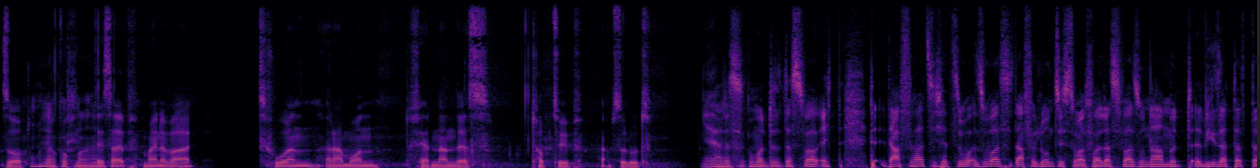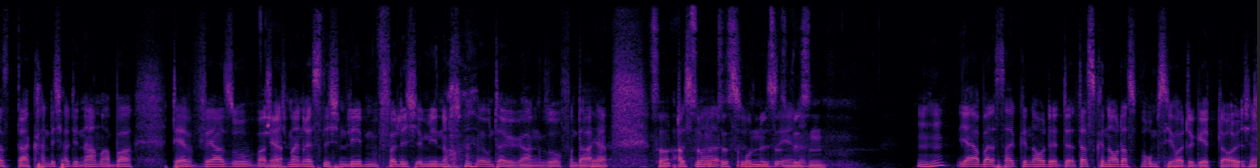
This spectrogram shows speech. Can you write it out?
So, Oh ja, guck mal. deshalb meine Wahl Juan Ramon Fernandes. Top-Typ, absolut. Ja, das, guck mal, das, war echt, dafür hat sich jetzt so, sowas, dafür lohnt sich sowas, weil das war so ein Name, wie gesagt, das, das, da kannte ich halt den Namen, aber der wäre so wahrscheinlich Ja. mein restlichen Leben völlig irgendwie noch untergegangen, so, von daher. So gut, absolutes unnützes sehen, ne? Wissen. Mhm. Ja, aber das ist halt genau der, das ist genau das, worum es hier heute geht, glaube ich. Ja,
